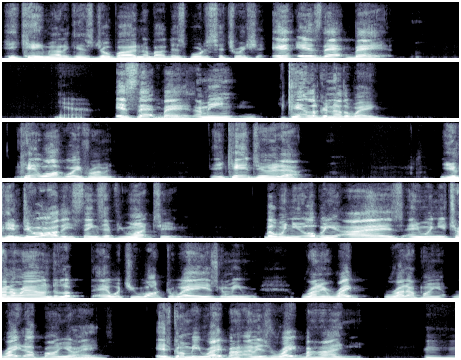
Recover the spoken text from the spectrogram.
he came out against Joe Biden about this border situation. It is that bad. Yeah. It's that Yes. bad. I mean, you can't look another way. You can't walk away from it. And you can't tune it out. You can do all these things if you want to. But when you open your eyes and when you turn around to look at what you walked away, it's gonna be running right right up on you, right up on your Mhm. ass. It's gonna be right behind. I mean, it's right behind you, Mm-hmm.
